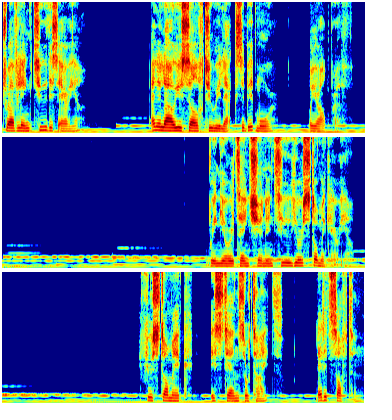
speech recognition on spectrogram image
traveling to this area and allow yourself to relax a bit more on your out breath. Bring your attention into your stomach area. If your stomach is tense or tight, let it soften.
